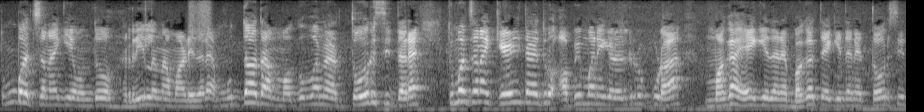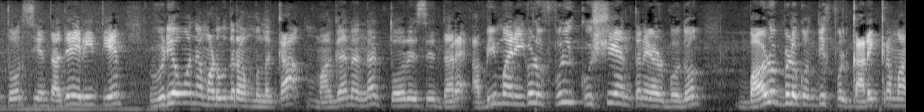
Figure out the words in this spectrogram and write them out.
ತುಂಬ ಚೆನ್ನಾಗಿ ಒಂದು ರೀಲನ್ನು ಮಾಡಿದ್ದಾರೆ. ಮುದ್ದಾದ ಮಗುವನ್ನು ತೋರಿಸಿದ್ದಾರೆ. ತುಂಬ ಜನ ಕೇಳ್ತಾ ಇದ್ರು, ಅಭಿಮಾನಿಗಳೆಲ್ಲರೂ ಕೂಡ ಮಗ ಹೇಗಿದ್ದಾನೆ, ಭಗತ್ ಹೇಗಿದ್ದಾನೆ, ತೋರಿಸಿ ತೋರಿಸಿ ಅಂತ ಅದೇ ರೀತಿ ವಿಡಿಯೋವನ್ನ ಮಾಡುವುದರ ಮೂಲಕ ಮಗನನ್ನ ತೋರಿಸಿದ್ದಾರೆ. ಅಭಿಮಾನಿಗಳು ಫುಲ್ ಖುಷಿ ಅಂತಾನೆ ಹೇಳ್ಬೋದು. ಬಾಳು ಬೆಳಗೊಂದಿ ಫುಲ್ ಕಾರ್ಯಕ್ರಮ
